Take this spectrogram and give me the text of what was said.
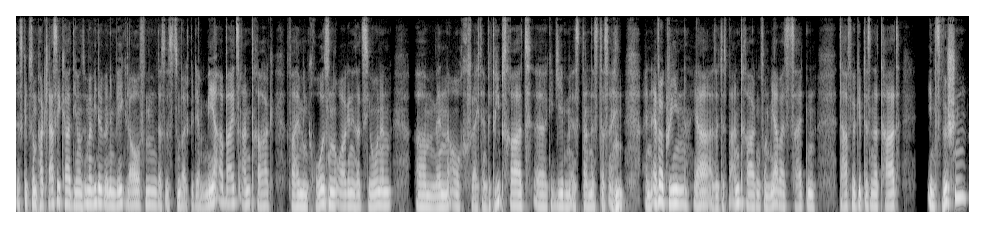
Es gibt so ein paar Klassiker, die uns immer wieder über den Weg laufen. Das ist zum Beispiel der Mehrarbeitsantrag, vor allem in großen Organisationen. Ähm, wenn auch vielleicht ein Betriebsrat äh, gegeben ist, dann ist das ein, ein Evergreen, ja, also das Beantragen von Mehrarbeitszeiten. Dafür gibt es in der Tat inzwischen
